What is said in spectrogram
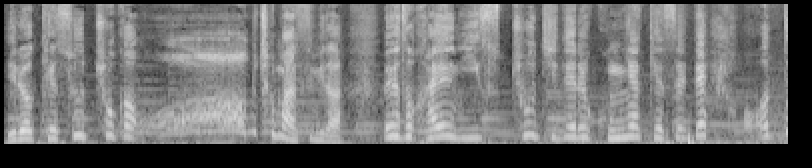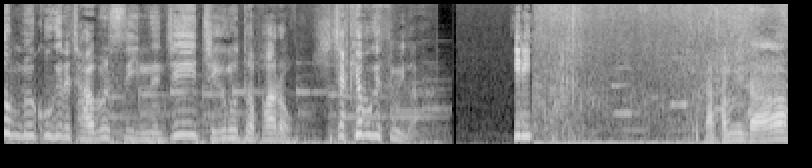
이렇게 수초가 엄청 많습니다. 그래서 과연 이 수초 지대를 공략했을 때 어떤 물고기를 잡을 수 있는지 지금부터 바로 시작해 보겠습니다. 1위 자 갑니다.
